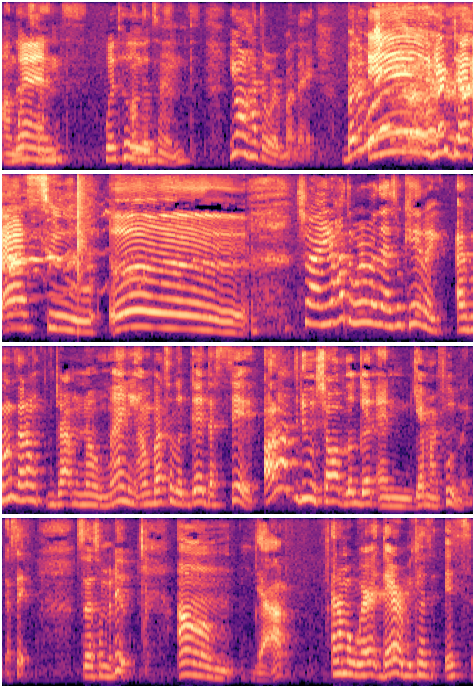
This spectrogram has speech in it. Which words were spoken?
on the Mm-hmm. When? tenth. With who? On the tenth. You don't have to worry about that. But Ew, you're dead ass too. Ugh. Sure, you don't have to worry about that. It's okay. Like as long as I don't drop no money, I'm about to look good. That's it. All I have to do is show up, look good, and get my food. Like that's it. So that's what I'm gonna do. Um, yeah, and I'm gonna wear it there because it's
